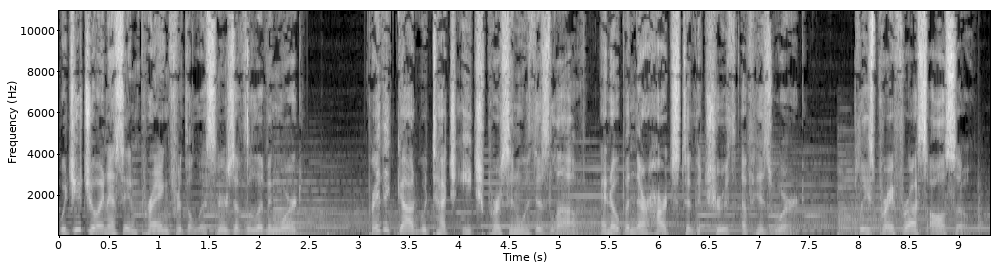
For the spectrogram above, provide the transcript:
Would you join us in praying for the listeners of the Living Word? Pray that God would touch each person with His love and open their hearts to the truth of His Word. Please pray for us also.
